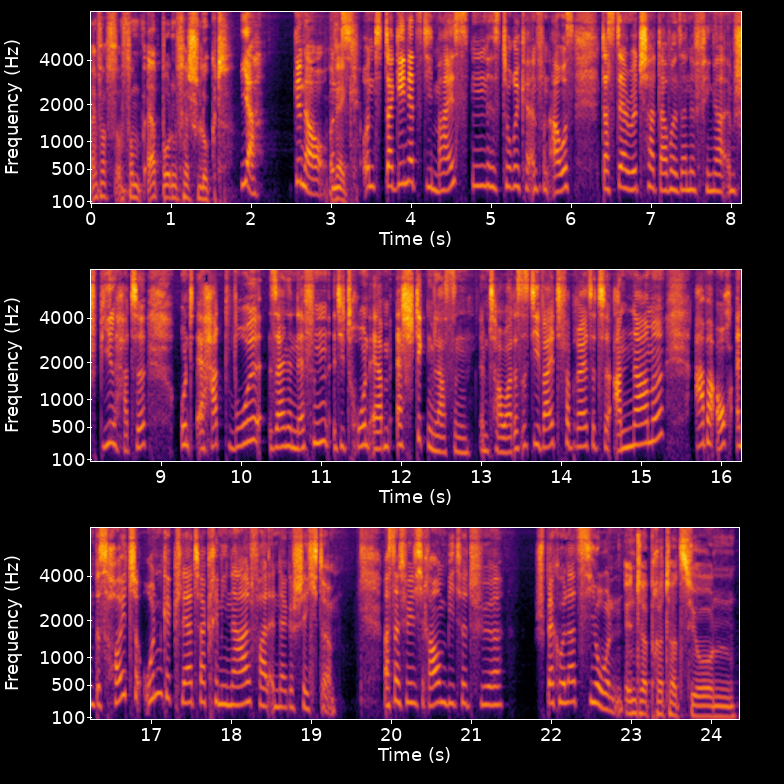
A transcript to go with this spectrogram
einfach vom Erdboden verschluckt. Ja, genau. Und, Weg. und da gehen jetzt die meisten Historiker von aus, dass der Richard da wohl seine Finger im Spiel hatte. Und er hat wohl seine Neffen, die Thronerben, ersticken lassen im Tower. Das ist die weit verbreitete Annahme, aber auch ein bis heute ungeklärter Kriminalfall in der Geschichte. Was natürlich Raum bietet für Spekulationen. Interpretation,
